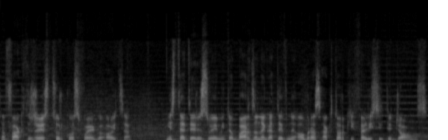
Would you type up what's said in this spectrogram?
to fakt, że jest córką swojego ojca. Niestety, rysuje mi to bardzo negatywny obraz aktorki Felicity Jones,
